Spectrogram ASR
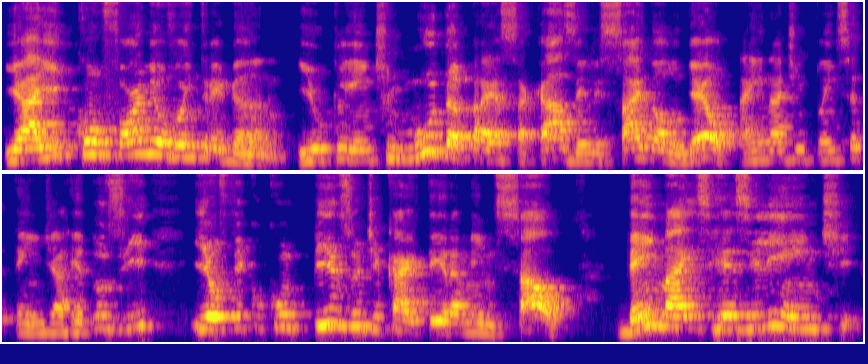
E aí, conforme eu vou entregando e o cliente muda para essa casa, ele sai do aluguel, a inadimplência tende a reduzir e eu fico com um piso de carteira mensal bem mais resiliente.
